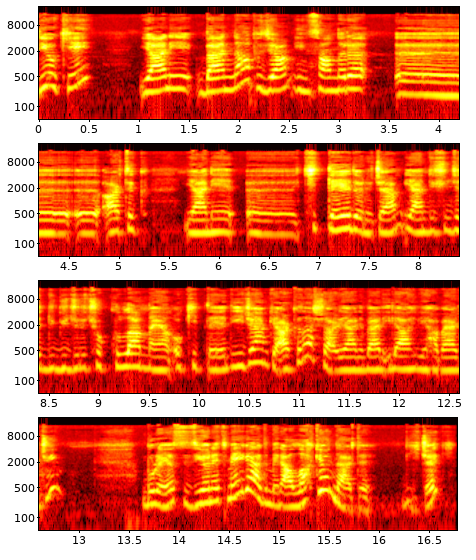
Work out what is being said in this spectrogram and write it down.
diyor ki yani ben ne yapacağım? İnsanlara e, e, artık yani e, kitleye döneceğim. Yani düşünce gücünü çok kullanmayan o kitleye diyeceğim ki arkadaşlar yani ben ilahi bir haberciyim. Buraya sizi yönetmeye geldim. Beni Allah gönderdi diyecek.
